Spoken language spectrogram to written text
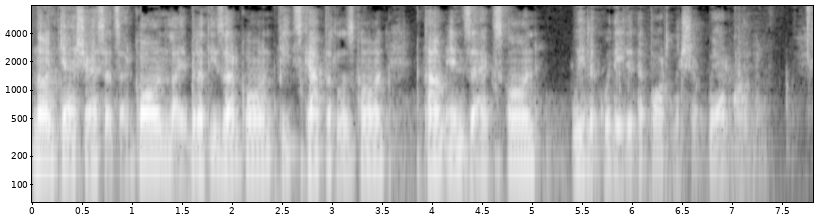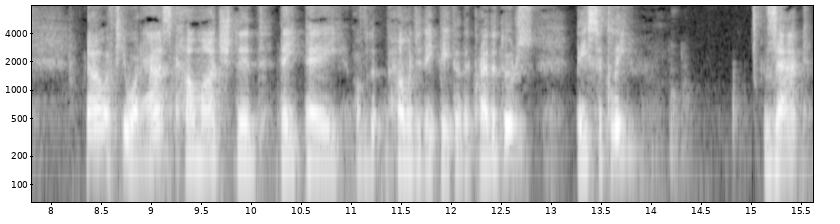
Non-cash assets are gone. Liabilities are gone. Pete's capital is gone. Tom and Zach's gone. We liquidated the partnership. We are gone. Now, if you were asked how much did they pay of the, how much did they pay to the creditors, basically, Zach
